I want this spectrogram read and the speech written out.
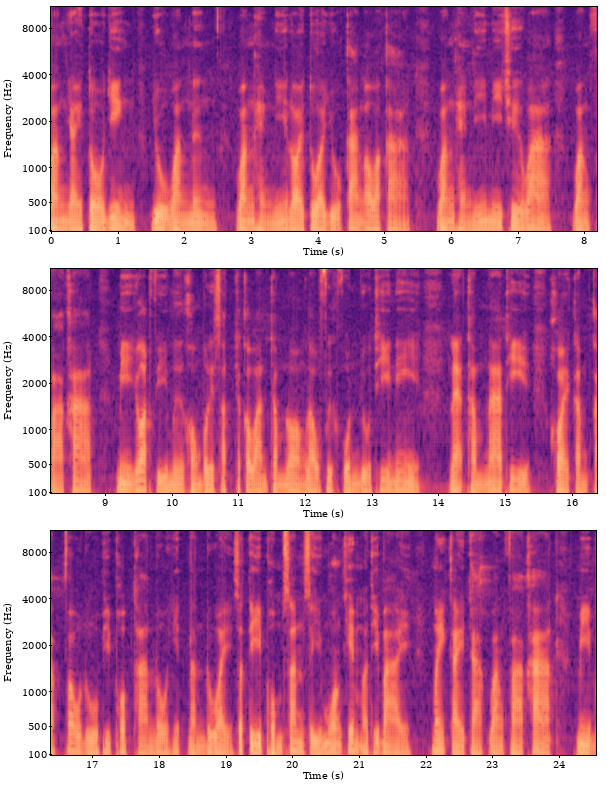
วังใหญ่โตยิ่ง อยู่วังหนึ่ง วังแห่งนี้ลอยตัวอยู่กลางอวกาศ วังแห่งนี้มีชื่อว่า วังฟ้าคาด มียอดฝีมือของบริษัทจักรวาลจำลองเราฝึกฝนอยู่ที่นี่ และทำหน้าที่ คอยกำกับเฝ้าดูพิภพทานโลหิตนั้นด้วย สตรีผมสั้นสีม่วงเข้มอธิบาย ไม่ไกลจากวังฟ้าคาด มีบ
